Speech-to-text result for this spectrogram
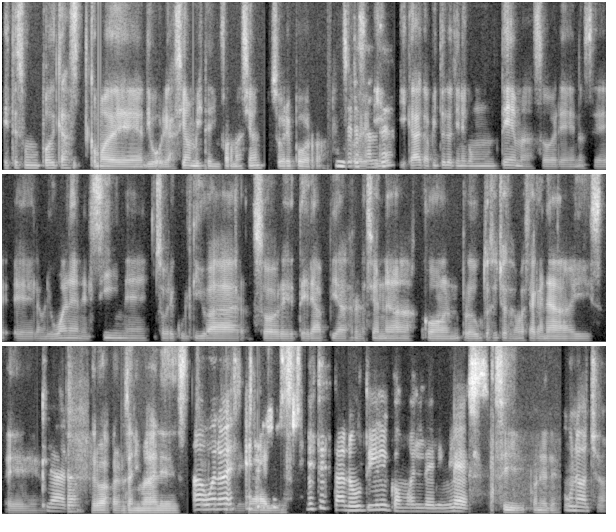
Este es un podcast como de divulgación, viste, de información sobre porro. Sobre- Interesante. y, y cada capítulo tiene como un tema sobre, no sé, eh, la marihuana en el cine, sobre cultivar, sobre terapias relacionadas con productos hechos a base de cannabis, eh, Claro. drogas para los animales. Ah, bueno, es, este, este es tan útil como el del inglés. Sí, ponele. Un 8.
